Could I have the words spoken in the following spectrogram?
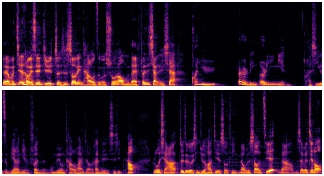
对，我们记得同一时间继续准时收听塔罗怎么说。那我们来分享一下关于二零二一年还是一个怎么样的年份呢？我们用塔罗牌角度看这件事情。好，如果想要对这个有兴趣的话，记得收听。那我是少杰，那我们下礼拜见喽，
